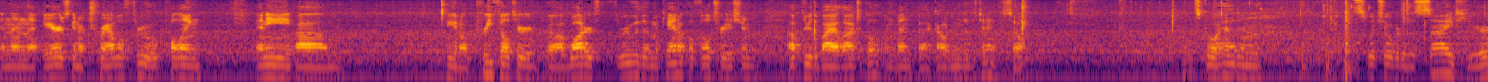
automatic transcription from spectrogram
and then the air is going to travel through, pulling any um, you know pre-filtered uh, water through the mechanical filtration up through the biological and then back out into the tank. So let's go ahead and switch over to the side here.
